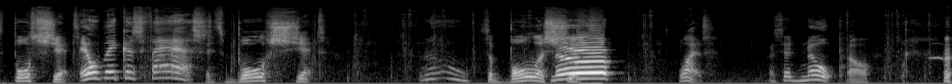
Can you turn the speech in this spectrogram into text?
It's bullshit. It'll make us fast. It's bullshit. No. It's a bowl of shit. Nope. What? I said nope. Oh.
